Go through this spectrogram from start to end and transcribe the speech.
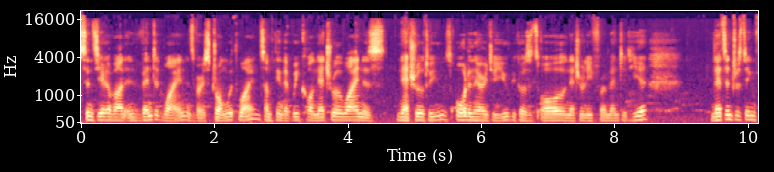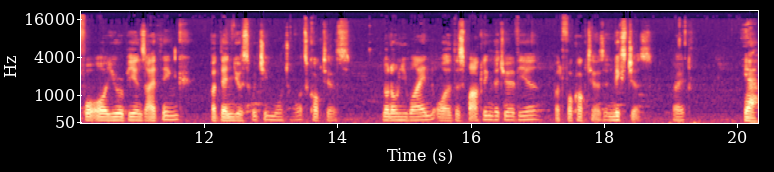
since Yerevan invented wine, it's very strong with wine. Something that we call natural wine is natural to you, it's ordinary to you because it's all naturally fermented here. That's interesting for all Europeans, I think. But then you're switching more towards cocktails. Not only wine or the sparkling that you have here, but for cocktails and mixtures, right? yeah,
